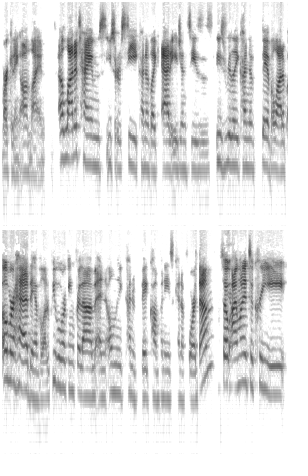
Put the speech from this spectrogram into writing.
marketing online. A lot of times, you sort of see kind of like ad agencies. These really kind of they have a lot of overhead. They have a lot of people working for them, and only kind of big companies can afford them. So I wanted to create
